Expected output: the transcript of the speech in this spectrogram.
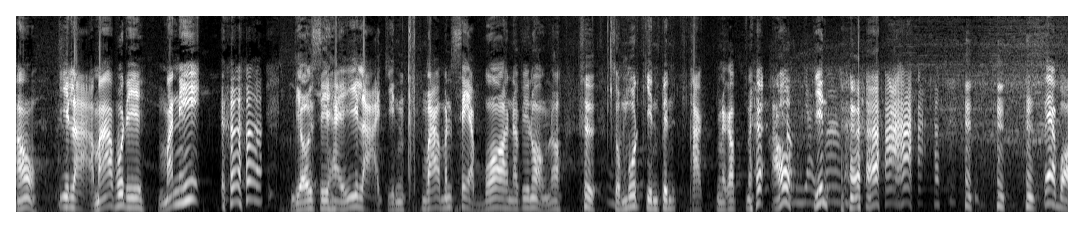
เอาอีหล่ามาพอดีมานี้ เดี๋ยวสิให้อีหล่ากิน ว่ามันแสบบ่นะพี่น้องเนาะสมมุติกินเป็นผักนะครับ เอาคำใหญ่กินมากแซ่บบ่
